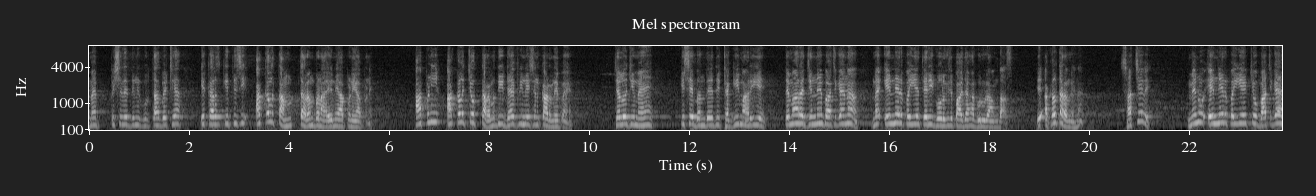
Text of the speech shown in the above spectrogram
ਮੈਂ ਪਿਛਲੇ ਦਿਨ ਗੁਪਤਾ ਬੈਠਿਆ, ਇੱਕ ਅਰਜ਼ ਕੀਤੀ ਸੀ, ਅਕਲ ਧਮ ਧਰਮ ਬਣਾਏ ਨੇ ਆਪਣੇ ਆਪਣੇ। ਆਪਣੀ ਅਕਲ ਚੋਂ ਧਰਮ ਦੀ ਡੈਫੀਨੇਸ਼ਨ ਕੱਢਨੇ ਪਏ। ਚਲੋ ਜੀ, ਮੈਂ ਕਿਸੇ ਬੰਦੇ ਦੀ ਠੱਗੀ ਮਾਰੀਏ, ਤੇ ਮਹਾਰਾਜ ਜਿੰਨੇ ਬਚ ਗਏ ਨਾ, ਮੈਂ ਇੰਨੇ ਰੁਪਏ ਤੇਰੀ ਗੋਲਕ ਚ ਪਾ ਜਾਗਾ ਗੁਰੂ ਰਾਮਦਾਸ। ਇਹ ਅਕਲ ਧਰਮ ਹੈ ਨਾ। ਸੱਚੇ ਵੇ। ਮੈਨੂੰ ਇੰਨੇ ਰੁਪਏ ਚੋਂ ਬਚ ਗਏ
